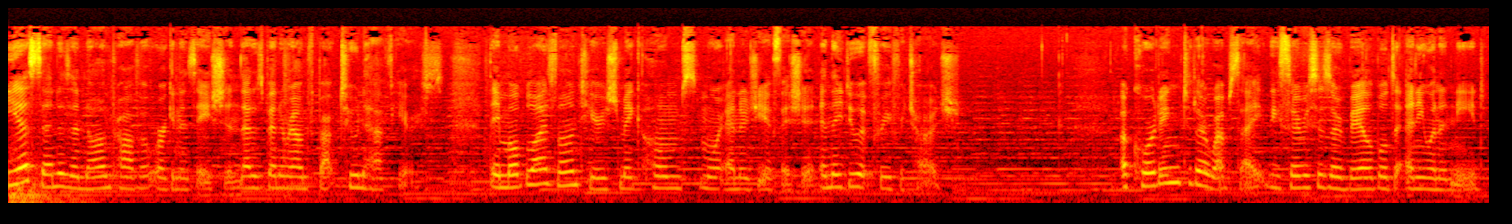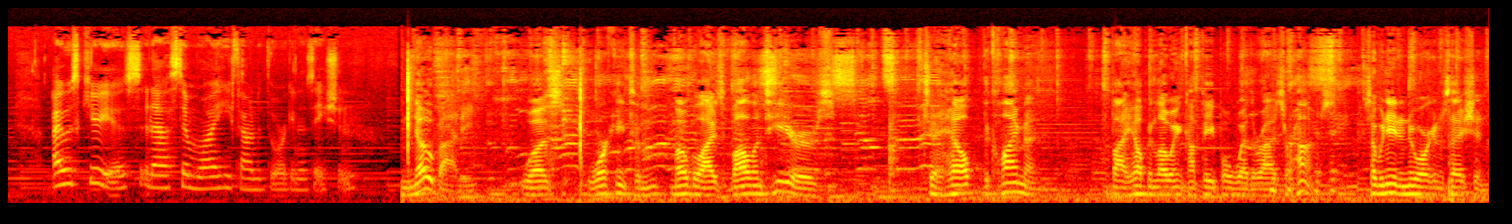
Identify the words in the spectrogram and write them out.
ESN is a nonprofit organization that has been around for about two and a half years. They mobilize volunteers to make homes more energy efficient, and they do it free for charge. According to their website, these services are available to anyone in need. I was curious and asked him why he founded the organization. Nobody was working to mobilize volunteers to help the climate by helping low income people weatherize their homes. So we need a new organization,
